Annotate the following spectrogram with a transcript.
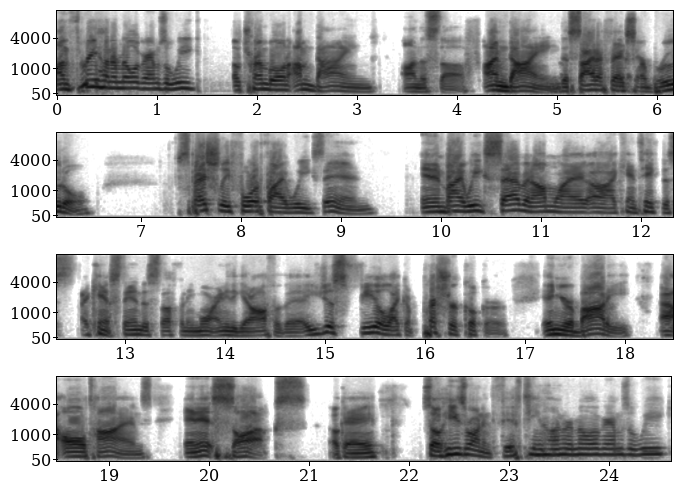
On 300 milligrams a week of Trenbolone, I'm dying on the stuff. I'm dying. The side effects are brutal, especially four or five weeks in. And by week seven, I'm like, oh, I can't take this. I can't stand this stuff anymore. I need to get off of it. You just feel like a pressure cooker in your body at all times, and it sucks. Okay. So he's running 1500 milligrams a week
